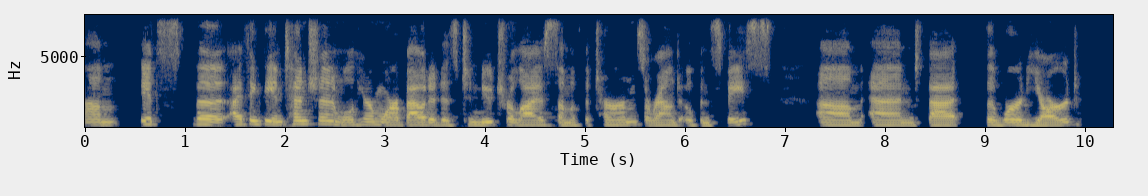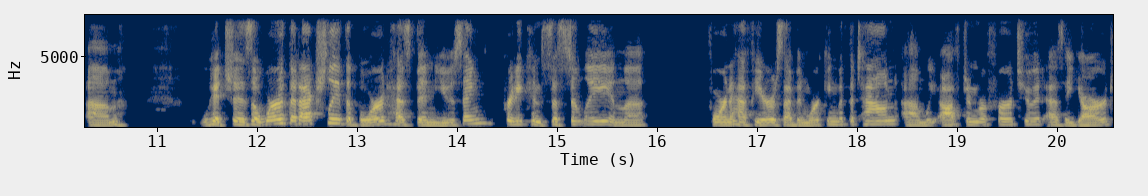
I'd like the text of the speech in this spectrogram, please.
um, it's the I think the intention, and we'll hear more about it, is to neutralize some of the terms around open space, um, and that the word yard. Um, which is a word that actually the board has been using pretty consistently in the four and a half years I've been working with the town. Um, we often refer to it as a yard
